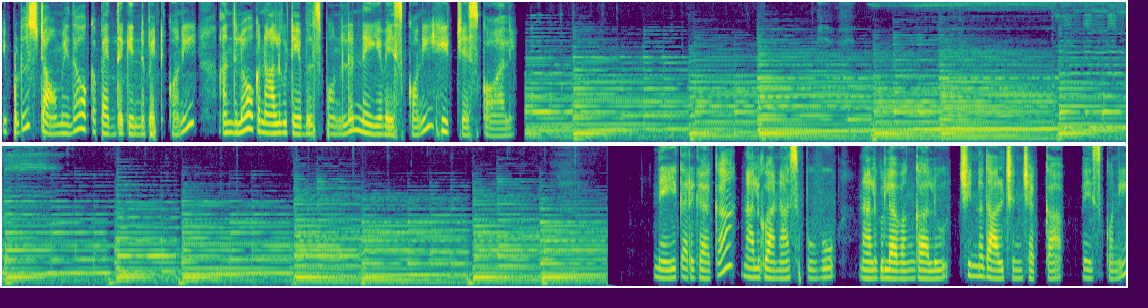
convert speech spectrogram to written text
ఇప్పుడు స్టవ్ మీద ఒక పెద్ద గిన్నె పెట్టుకొని అందులో ఒక నాలుగు టేబుల్ స్పూన్లు నెయ్యి వేసుకొని హీట్ చేసుకోవాలి. నెయ్యి కరిగాక నాలుగు అనాస పువ్వు నాలుగు లవంగాలు చిన్న దాల్చిన చెక్క వేసుకొని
